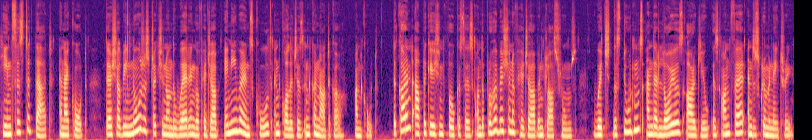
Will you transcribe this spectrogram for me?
He insisted that, and I quote, there shall be no restriction on the wearing of hijab anywhere in schools and colleges in Karnataka. Unquote. The current application focuses on the prohibition of hijab in classrooms, which the students and their lawyers argue is unfair and discriminatory.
